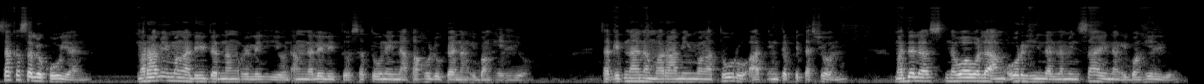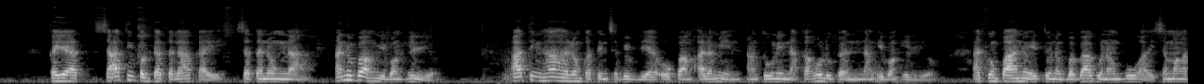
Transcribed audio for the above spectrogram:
Sa kasalukuyan, maraming mga lider ng relihiyon ang nalilito sa tunay na kahulugan ng Ebanghelyo. Sa gitna ng maraming mga turo at interpretasyon, madalas nawawala ang orihinal na mensahe ng Ebanghelyo. Kaya sa ating pagtatalakay sa tanong na ano ba ang Ebanghelyo, ating hahalongkatin sa Biblia upang alamin ang tunay na kahulugan ng Ebanghelyo at kung paano ito nagbabago ng buhay sa mga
